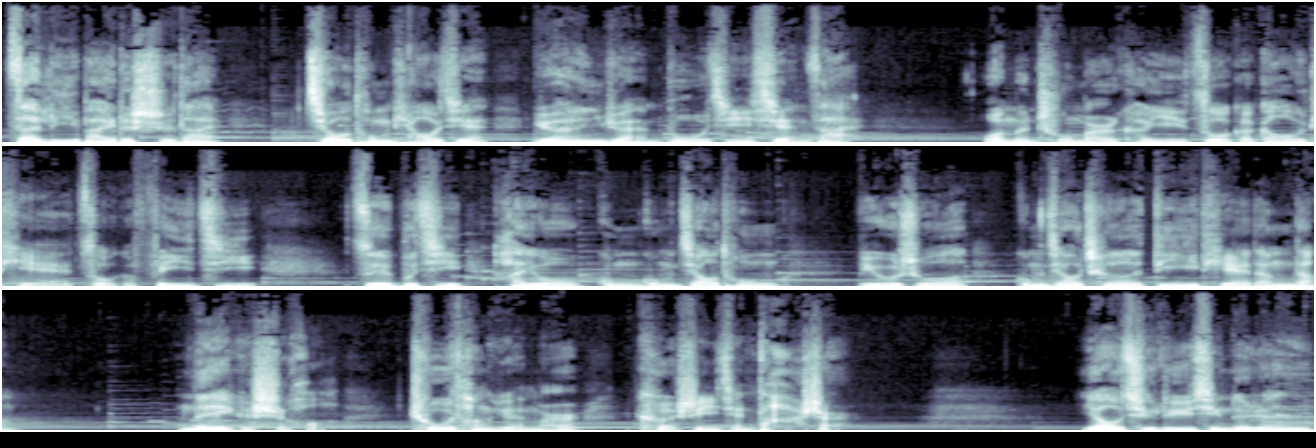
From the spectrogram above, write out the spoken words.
在李白的时代。交通条件远远不及现在，我们出门可以坐个高铁，坐个飞机，最不济还有公共交通，比如说公交车、地铁等等。那个时候，出趟远门可是一件大事儿。要去旅行的人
